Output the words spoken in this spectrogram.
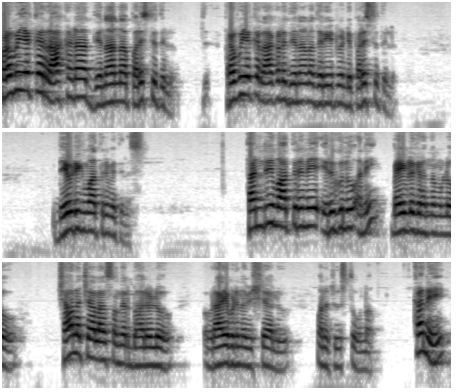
ప్రభు యొక్క రాకడ దినాన పరిస్థితులు ప్రభు యొక్క రాకడ దినాన జరిగేటువంటి పరిస్థితులు దేవుడికి మాత్రమే తెలుసు. తండ్రి మాత్రమే ఎరుగును అని బైబిల్ గ్రంథంలో చాలా చాలా సందర్భాలలో వ్రాయబడిన విషయాలు మనం చూస్తూ ఉన్నాం. కానీ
